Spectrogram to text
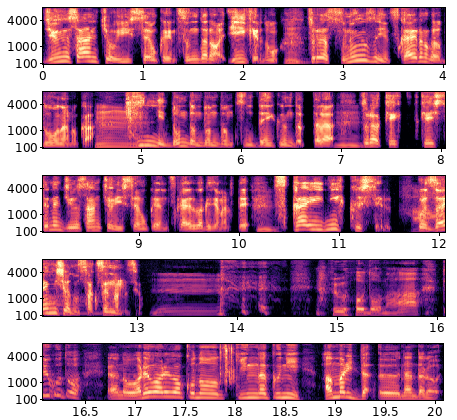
13兆1000億円積んだのはいいけれども、それがスムーズに使えるのかどうなのか、基金にどんどんどんどん積んでいくんだったら、それは決してね13兆1000億円使えるわけじゃなくて、使いにくくしてる。これ財務省の作戦なんですよ。なるほどな。ということはあの我々はこの金額にあんまりだなんだろう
